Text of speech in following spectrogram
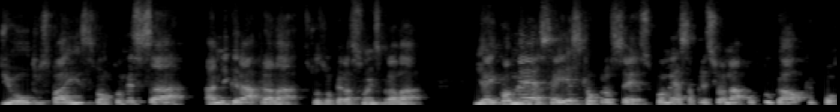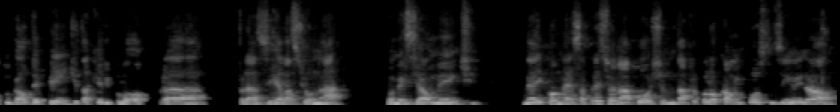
de outros países vão começar a migrar para lá, suas operações para lá. E aí começa, é esse é o processo. Começa a pressionar Portugal, porque Portugal depende daquele bloco para se relacionar comercialmente, né? E começa a pressionar, poxa, não dá para colocar um impostozinho aí, não. O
